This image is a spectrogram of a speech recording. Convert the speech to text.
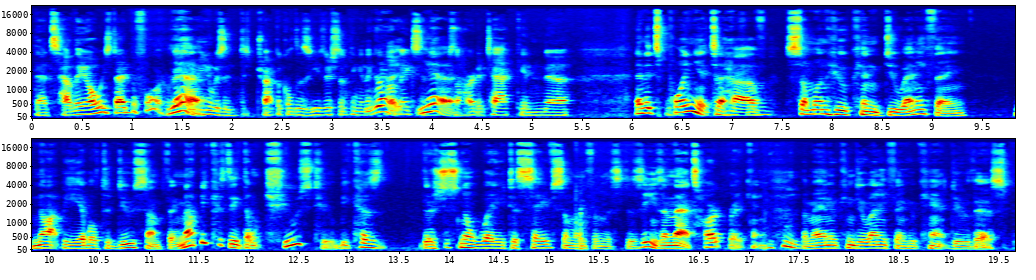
That's how they always died before. Right? Yeah. I mean, it was a tropical disease or something in the Right, comics, and yeah. it was a heart attack. And uh, and it's poignant to have someone who can do anything not be able to do something not because they don't choose to because there's just no way to save someone from this disease and that's heartbreaking Hmm. the man who can do anything who can't do this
